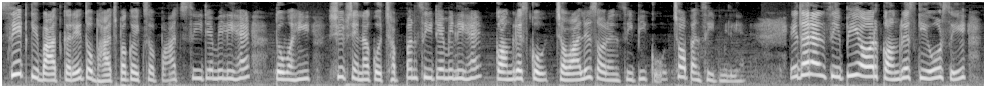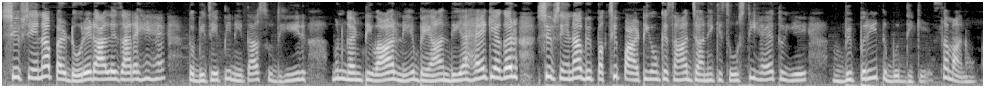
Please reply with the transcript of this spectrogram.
सीट की बात करें तो भाजपा को 105 सीटें मिली हैं तो वहीं शिवसेना को छप्पन सीटें मिली हैं, कांग्रेस को 44 और एनसीपी को चौपन सीट मिली है। इधर एनसीपी और कांग्रेस की ओर से शिवसेना पर डोरे डाले जा रहे हैं। तो बीजेपी नेता सुधीर मुनगंटीवार ने बयान दिया है कि अगर शिवसेना विपक्षी पार्टियों के साथ जाने की सोचती है तो ये विपरीत बुद्धि के समान होगा।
